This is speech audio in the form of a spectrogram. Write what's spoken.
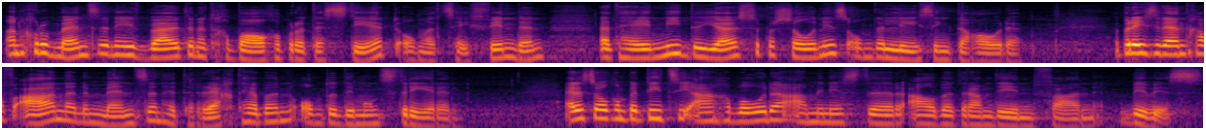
Een groep mensen heeft buiten het gebouw geprotesteerd omdat zij vinden dat hij niet de juiste persoon is om de lezing te houden. De president gaf aan dat de mensen het recht hebben om te demonstreren. Er is ook een petitie aangeboden aan minister Albert Ramdin van Bibis.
